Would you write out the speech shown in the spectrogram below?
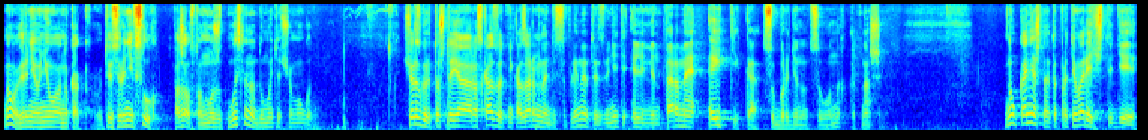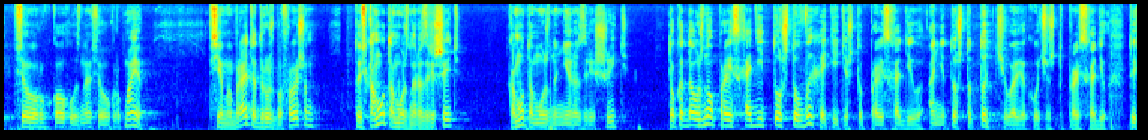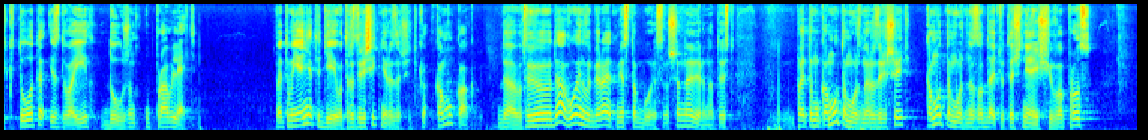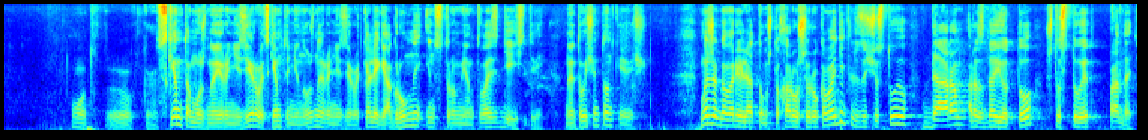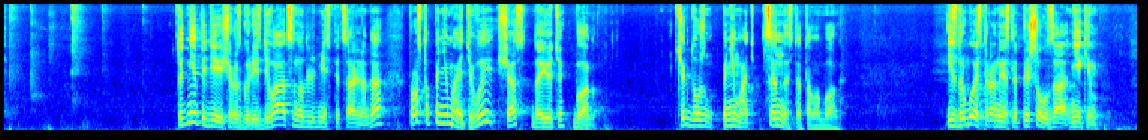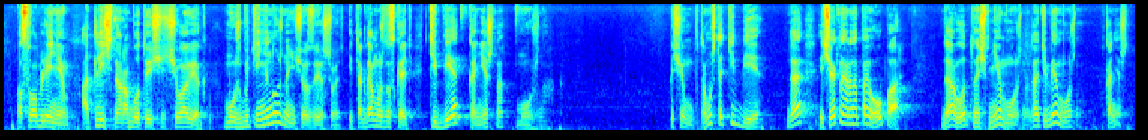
Ну, вернее, у него, ну как, то есть, вернее, вслух. Пожалуйста, он может мысленно думать о чем угодно. Еще раз говорю, то, что я рассказываю, это не казарменная дисциплина, это, извините, элементарная этика субординационных отношений. Ну, конечно, это противоречит идее «все вокруг колхозное, все вокруг мое». Все мы братья, дружба Фройшин. То есть кому-то можно разрешить, кому-то можно не разрешить. Только должно происходить то, что вы хотите, чтобы происходило, а не то, что тот человек хочет, чтобы происходило. То есть кто-то из двоих должен управлять. Поэтому я нет идеи вот разрешить, не разрешить. Кому как. Да, вот, э, да, воин выбирает место боя, совершенно верно. То есть, поэтому кому-то можно разрешить, кому-то можно задать уточняющий вопрос. Вот. Э, с кем-то можно иронизировать, с кем-то не нужно иронизировать. Коллеги, огромный инструмент воздействий. Но это очень тонкие вещи. Мы же говорили о том, что хороший руководитель зачастую даром раздает то, что стоит продать. Тут нет идеи, еще раз говорю, издеваться над людьми специально, да? Просто понимаете, вы сейчас даете благо. Человек должен понимать ценность этого блага. И с другой стороны, если пришел за неким послаблением отлично работающий человек, может быть, и не нужно ничего взвешивать. И тогда можно сказать, тебе, конечно, можно. Почему? Потому что тебе. Да? И человек, наверное, поймет, опа, да, вот, значит, мне можно, да, тебе можно, конечно.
